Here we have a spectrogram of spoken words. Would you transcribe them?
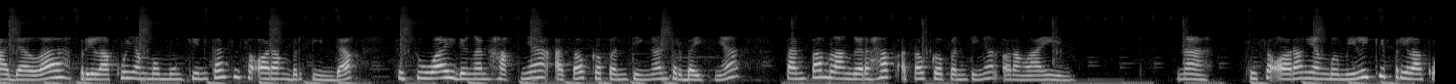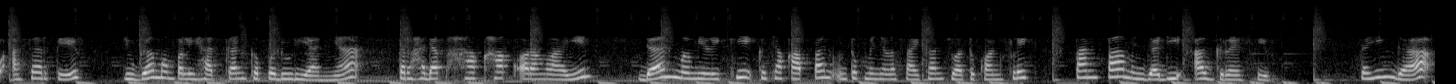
adalah perilaku yang memungkinkan seseorang bertindak sesuai dengan haknya atau kepentingan terbaiknya tanpa melanggar hak atau kepentingan orang lain. Nah, seseorang yang memiliki perilaku asertif juga memperlihatkan kepeduliannya terhadap hak-hak orang lain dan memiliki kecakapan untuk menyelesaikan suatu konflik tanpa menjadi agresif. Sehingga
